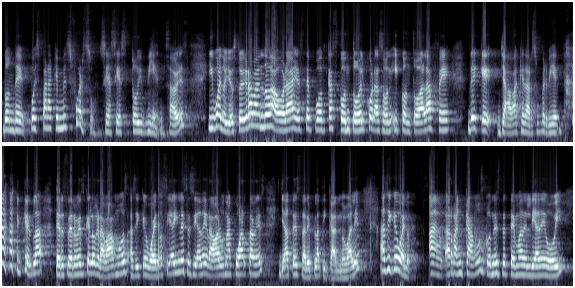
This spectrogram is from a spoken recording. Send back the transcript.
donde, pues, ¿para qué me esfuerzo si así estoy bien, ¿sabes? Y bueno, yo estoy grabando ahora este podcast con todo el corazón y con toda la fe de que ya va a quedar súper bien, que es la tercera vez que lo grabamos, así que bueno, si hay necesidad de grabar una cuarta vez, ya te estaré platicando, ¿vale? Así que bueno, arrancamos con este tema del día de hoy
